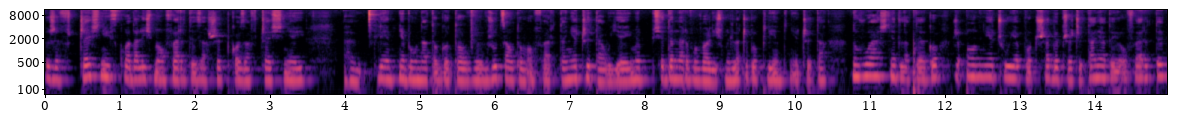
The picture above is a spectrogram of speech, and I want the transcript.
że wcześniej składaliśmy oferty za szybko, za wcześniej. Klient nie był na to gotowy, wrzucał tą ofertę, nie czytał jej. My się denerwowaliśmy, dlaczego klient nie czyta. No właśnie dlatego, że on nie czuje potrzeby przeczytania tej oferty,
